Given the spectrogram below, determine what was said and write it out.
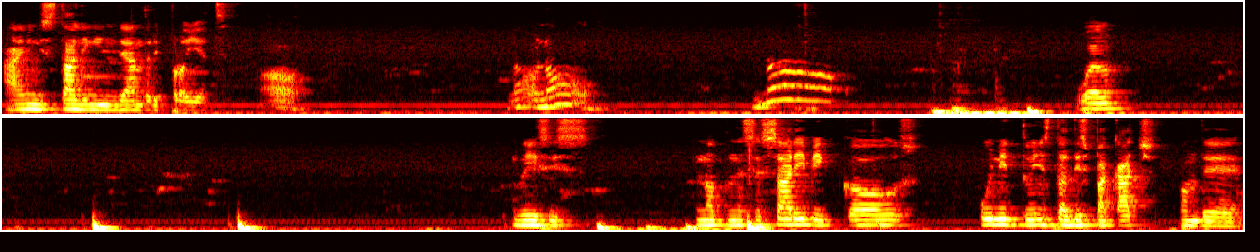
I'm installing in the Android project. Oh, no, no, no. Well, this is not necessary because we need to install this package on the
